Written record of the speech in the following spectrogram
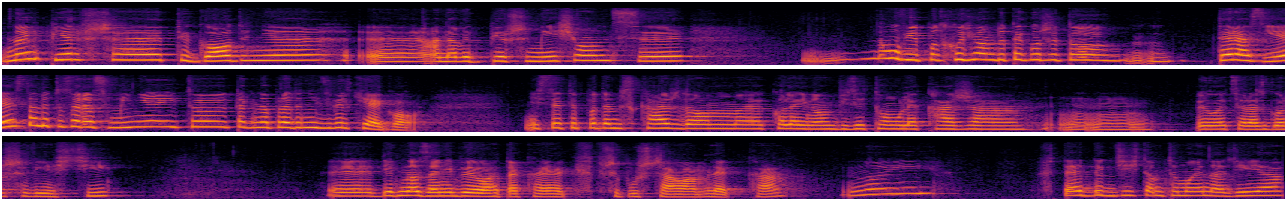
No i pierwsze tygodnie, e, a nawet pierwszy miesiąc, y, no mówię, podchodziłam do tego, że to teraz jest, ale to zaraz minie i to tak naprawdę nic wielkiego. Niestety potem z każdą e, kolejną wizytą u lekarza mm, były coraz gorsze wieści. E, diagnoza nie była taka, jak przypuszczałam, lekka. No i wtedy gdzieś tam ta moja nadzieja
